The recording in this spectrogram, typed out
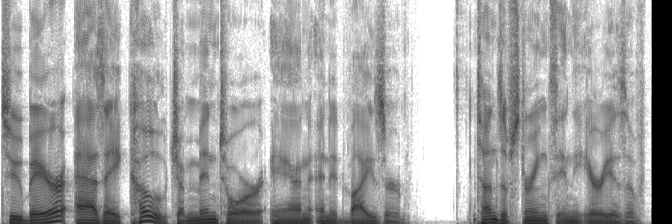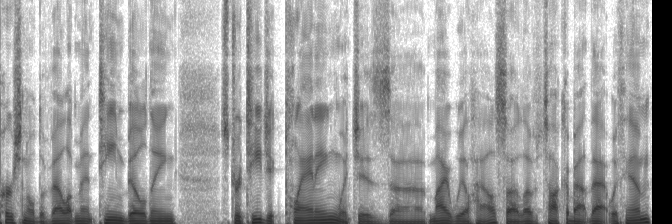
to bear as a coach, a mentor, and an advisor tons of strength in the areas of personal development, team building, strategic planning, which is uh, my wheelhouse. So I love to talk about that with him.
